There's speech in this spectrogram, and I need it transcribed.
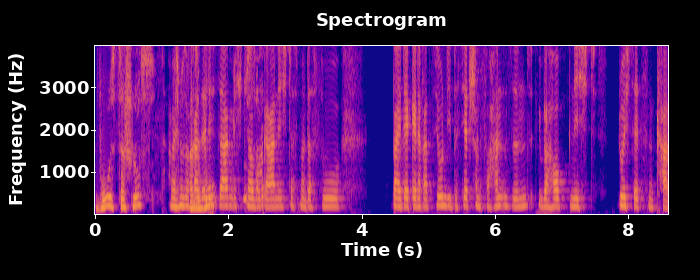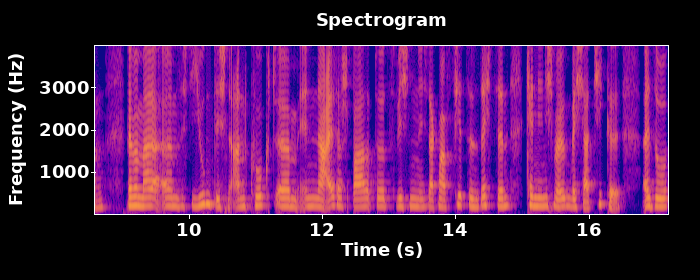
wo ist der Schluss? Aber ich muss auch ganz Also, ehrlich wo sagen, ich glaube gar nicht, dass man das so bei der Generation, die bis jetzt schon vorhanden sind, überhaupt nicht durchsetzen kann. Wenn man mal ähm, sich die Jugendlichen anguckt, ähm, in einer Alterssparte zwischen, ich sag mal, 14 und 16, kennen die nicht mal irgendwelche Artikel. Also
